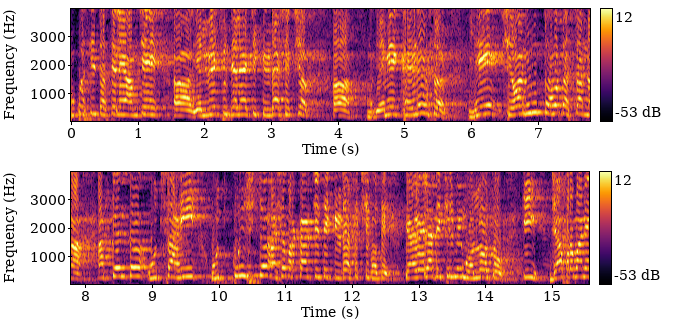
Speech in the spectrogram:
उपस्थित असलेले आमचे एलव्हीएच विद्यालयाचे क्रीडा शिक्षक एम ए खैरनार सर हे सेवानिवृत्त होत असताना अत्यंत उत्साही उत्कृष्ट अशा प्रकारचे ते क्रीडा शिक्षक होते. त्यावेळेला देखील मी बोललो होतो की ज्याप्रमाणे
